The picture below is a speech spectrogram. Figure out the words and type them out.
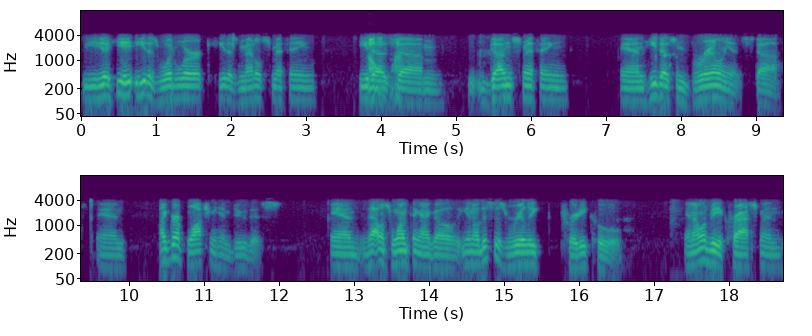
he he, he does woodwork, he does metalsmithing, he Oh, does wow. um gunsmithing, and he does some brilliant stuff. And I grew up watching him do this, and that was one thing I go, you know, this is really pretty cool, and I want to be a craftsman,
